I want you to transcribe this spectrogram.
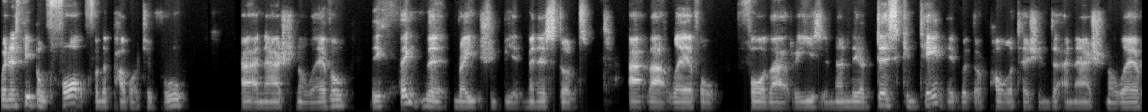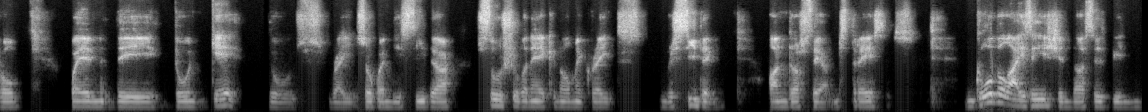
Whereas people fought for the power to vote at a national level, they think that rights should be administered at that level for that reason. And they're discontented with their politicians at a national level when they don't get those rights or when they see their social and economic rights receding under certain stresses. Globalization, thus, has been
